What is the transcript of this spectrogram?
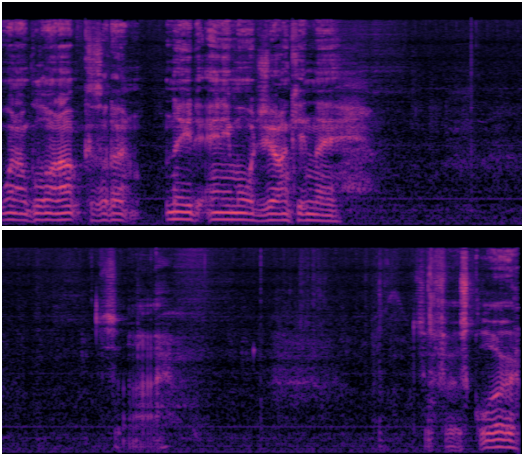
when I'm gluing up because I don't need any more junk in there. So, the first glue.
